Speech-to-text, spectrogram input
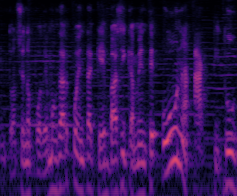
Entonces nos podemos dar cuenta que es básicamente una actitud,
